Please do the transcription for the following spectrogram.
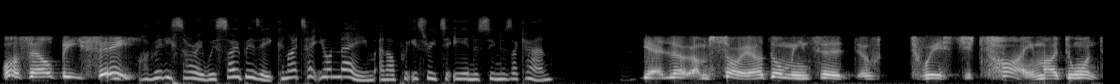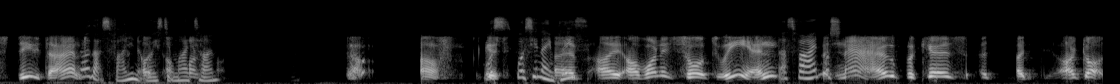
What's LBC? I'm really sorry. We're so busy. Can I take your name and I'll put you through to Iain as soon as I can? Yeah, look, I'm sorry. I don't mean to to waste your time. I don't want to do that. No, that's fine. You're not I- wasting I my want- time. Oh, good. What's, what's your name, Um, please? I, I wanted to talk to Iain. That's fine. But now, because uh, I, I got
